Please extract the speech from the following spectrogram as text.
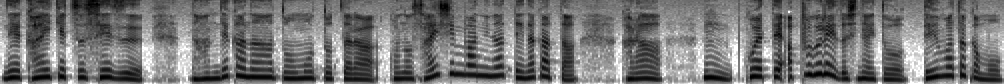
ね解決せずなんでかなと思っとったらこの最新版になってなかったからうん、こうやってアップグレードしないと電話とかも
